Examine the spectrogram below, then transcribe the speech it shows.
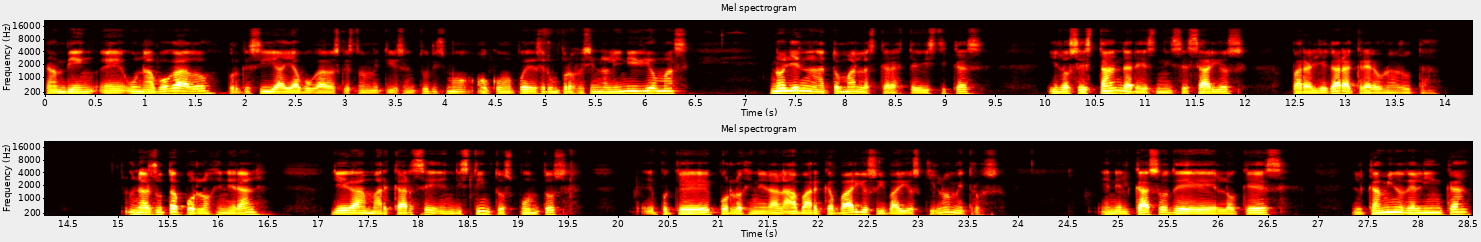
también eh, un abogado, porque sí hay abogados que están metidos en turismo, o como puede ser un profesional en idiomas, no llegan a tomar las características y los estándares necesarios para llegar a crear una ruta. Una ruta por lo general llega a marcarse en distintos puntos eh, porque por lo general abarca varios y varios kilómetros. En el caso de lo que es el camino del Inca,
